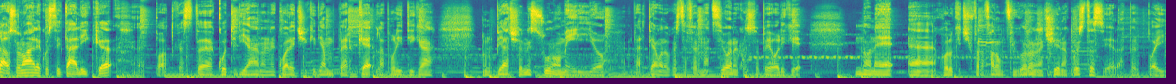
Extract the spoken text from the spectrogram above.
Ciao, sono Ale, questo è Italic, podcast quotidiano nel quale ci chiediamo perché la politica non piace a nessuno, o meglio, partiamo da questa affermazione consapevoli che non è eh, quello che ci farà fare un figurone a cena questa sera per poi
